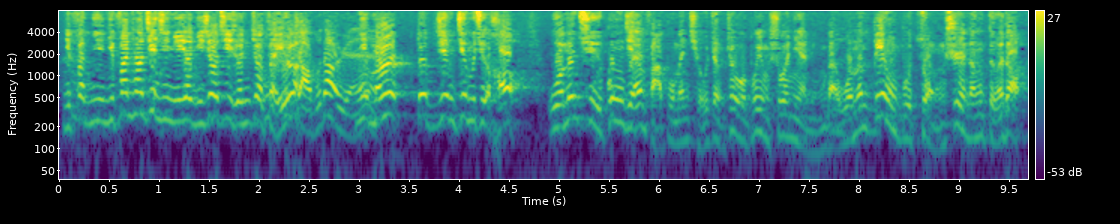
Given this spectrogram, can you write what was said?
你翻你你翻墙进去，你你叫记者，你叫贼了，找不到人，你门都进进不去。好，我们去公检法部门求证，这我不用说你也明白，我们并不总是能得到。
